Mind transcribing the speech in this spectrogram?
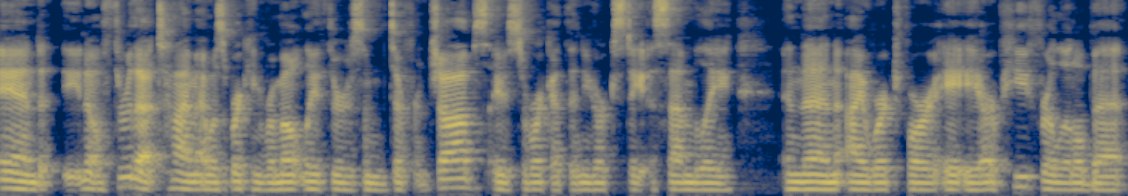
And, you know, through that time, I was working remotely through some different jobs. I used to work at the New York State Assembly, and then I worked for AARP for a little bit.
